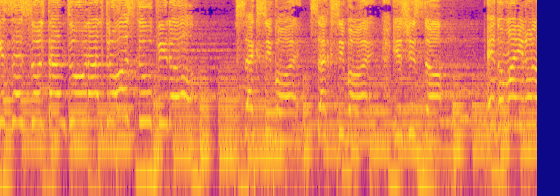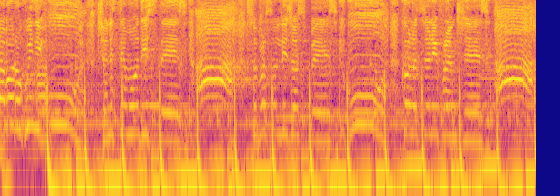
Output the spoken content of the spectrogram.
Ballerò, anche se è soltanto un altro stupido. Sexy boy, sexy boy, io ci sto. E domani non lavoro, quindi uh, ce ne stiamo distesi. Ah, sopra soldi già spesi. Uh, colazioni francesi. Ah,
